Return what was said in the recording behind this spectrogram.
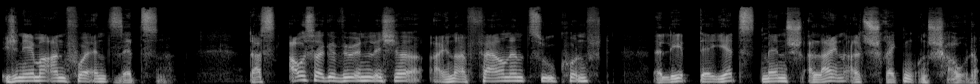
Ich nehme an vor Entsetzen. Das Außergewöhnliche einer fernen Zukunft erlebt der Jetzt-Mensch allein als Schrecken und Schauder.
